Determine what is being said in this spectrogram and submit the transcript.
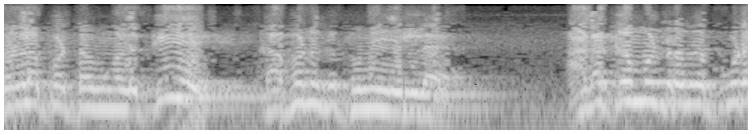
கொல்லப்பட்டவங்களுக்கு கபனுக்கு துணி இல்ல. அடக்கம்ன்றது கூட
